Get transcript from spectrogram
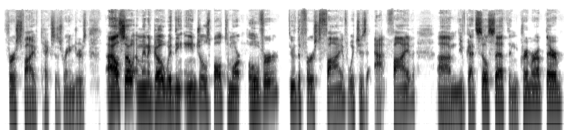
first five Texas Rangers. I also am going to go with the Angels Baltimore over through the first five, which is at five. Um, you've got Silseth and Kremer up there.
